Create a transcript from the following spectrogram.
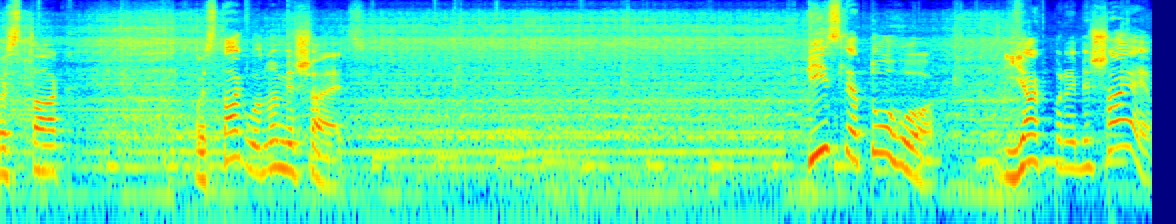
Ось так. Ось так воно мішається. Після того, як перемішає,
